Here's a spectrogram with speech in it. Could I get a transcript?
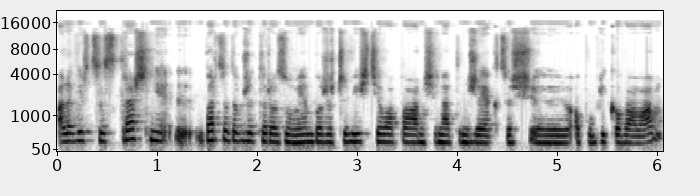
ale wiesz co, strasznie, y, bardzo dobrze to rozumiem, bo rzeczywiście łapałam się na tym, że jak coś y, opublikowałam,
